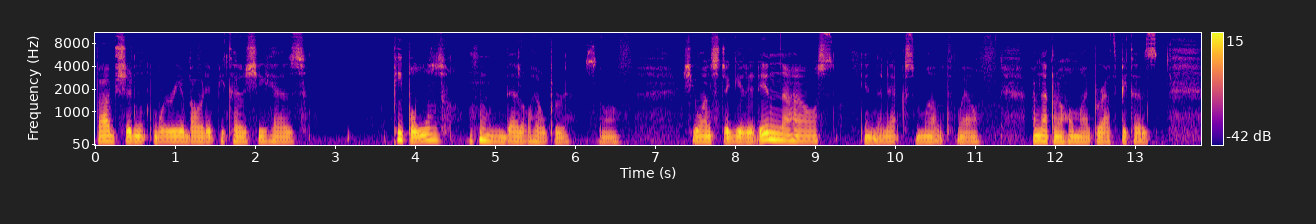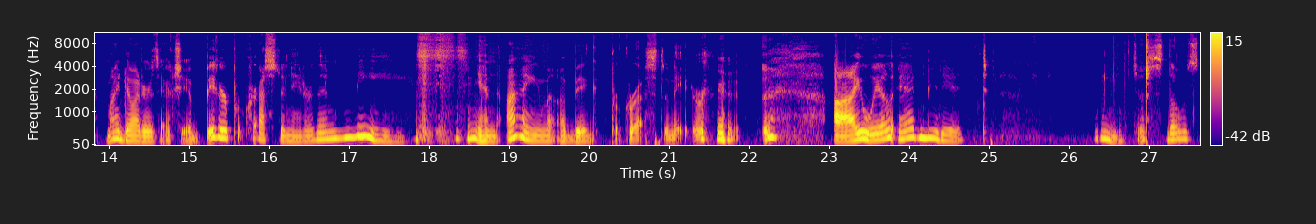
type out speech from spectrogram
Bob shouldn't worry about it because she has peoples that'll help her. So, she wants to get it in the house in the next month. Well, I'm not going to hold my breath because my daughter is actually a bigger procrastinator than me. and I'm a big procrastinator. I will admit it. Hmm, just those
